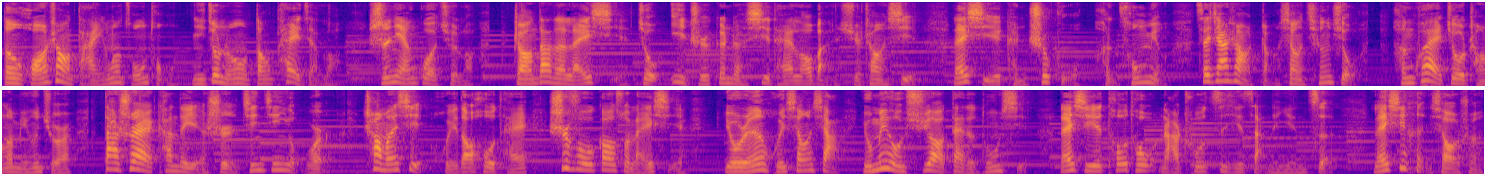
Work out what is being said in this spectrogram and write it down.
等皇上打赢了总统，你就能当太监了。十年过去了。长大的来喜就一直跟着戏台老板学唱戏。来喜肯吃苦，很聪明，再加上长相清秀，很快就成了名角。大帅看的也是津津有味儿。唱完戏回到后台，师傅告诉来喜，有人回乡下，有没有需要带的东西？来喜偷偷拿出自己攒的银子。来喜很孝顺，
